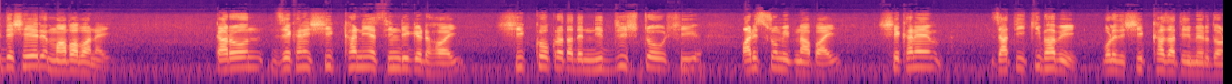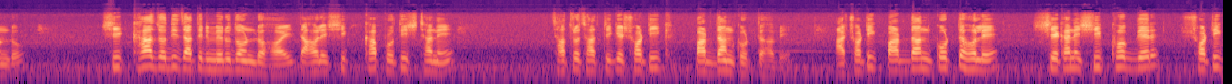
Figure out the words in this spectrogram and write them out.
এদেশের মা বাবা নাই। কারণ যেখানে শিক্ষা নিয়ে সিন্ডিকেট হয়, শিক্ষকরা তাদের নির্দিষ্ট পারিশ্রমিক না পায়, সেখানে জাতি কীভাবে বলে যে শিক্ষা জাতির মেরুদণ্ড? শিক্ষা যদি জাতির মেরুদণ্ড হয়, তাহলে শিক্ষা প্রতিষ্ঠানে ছাত্রছাত্রীকে সঠিক পাঠদান করতে হবে। আর সঠিক পাঠদান করতে হলে সেখানে শিক্ষকদের সঠিক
